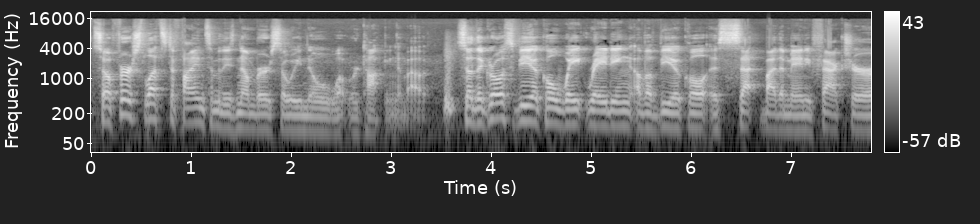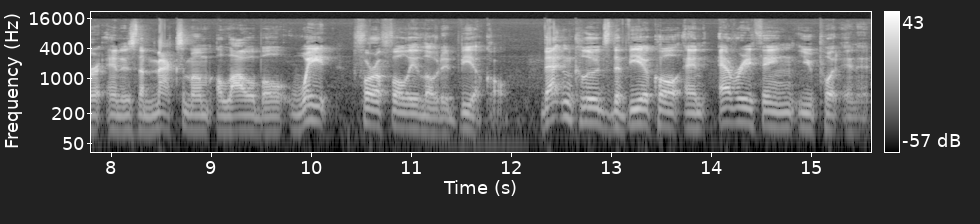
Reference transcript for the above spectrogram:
So first, let's define some of these numbers so we know what we're talking about. So the gross vehicle weight rating of a vehicle is set by the manufacturer and is the maximum allowable weight for a fully loaded vehicle. That includes the vehicle and everything you put in it.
